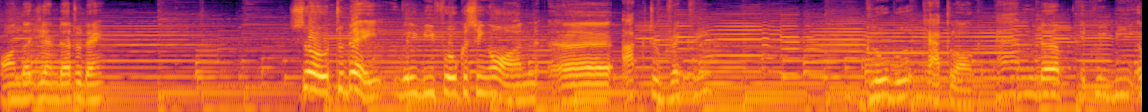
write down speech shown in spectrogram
on the agenda today. So today we'll be focusing on uh, Active Directory Global Catalog and uh, it will be a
